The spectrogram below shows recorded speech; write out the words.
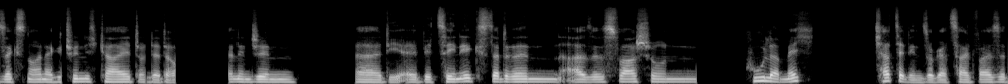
6,9er Geschwindigkeit und der 3 Engine, äh, die LB10X da drin. Also es war schon ein cooler Mech. Ich hatte den sogar zeitweise,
